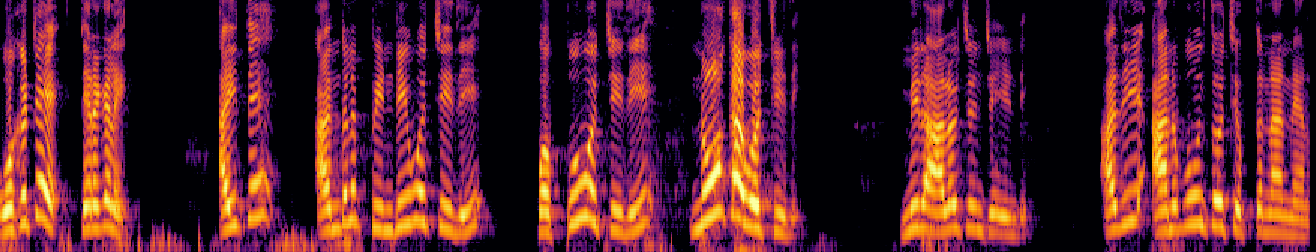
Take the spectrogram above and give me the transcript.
ఒకటే తిరగలే. అయితే అందులో పిండి వచ్చేది పప్పు వచ్చేది నూక వచ్చేది. మీరు ఆలోచన చేయండి. అది అనుభవంతో చెప్తున్నాను నేను.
